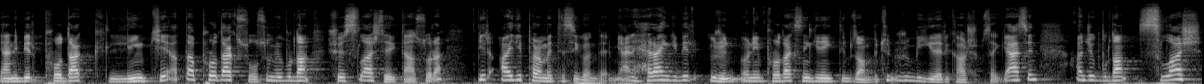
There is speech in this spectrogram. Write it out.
Yani bir product linki hatta products olsun ve buradan şöyle slash dedikten sonra bir ID parametresi gönderelim. Yani herhangi bir ürün, örneğin products linkine gittiğim zaman bütün ürün bilgileri karşımıza gelsin. Ancak buradan slash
